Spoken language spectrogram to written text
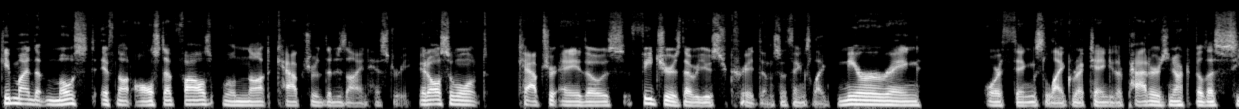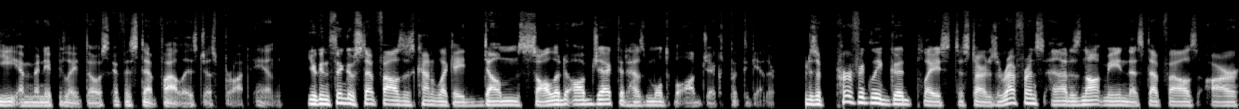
keep in mind that most, if not all, step files will not capture the design history. It also won't capture any of those features that were used to create them. So things like mirroring or things like rectangular patterns, you're not going to be able to see and manipulate those if a step file is just brought in. You can think of step files as kind of like a dumb solid object that has multiple objects put together. It is a perfectly good place to start as a reference, and that does not mean that step files are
